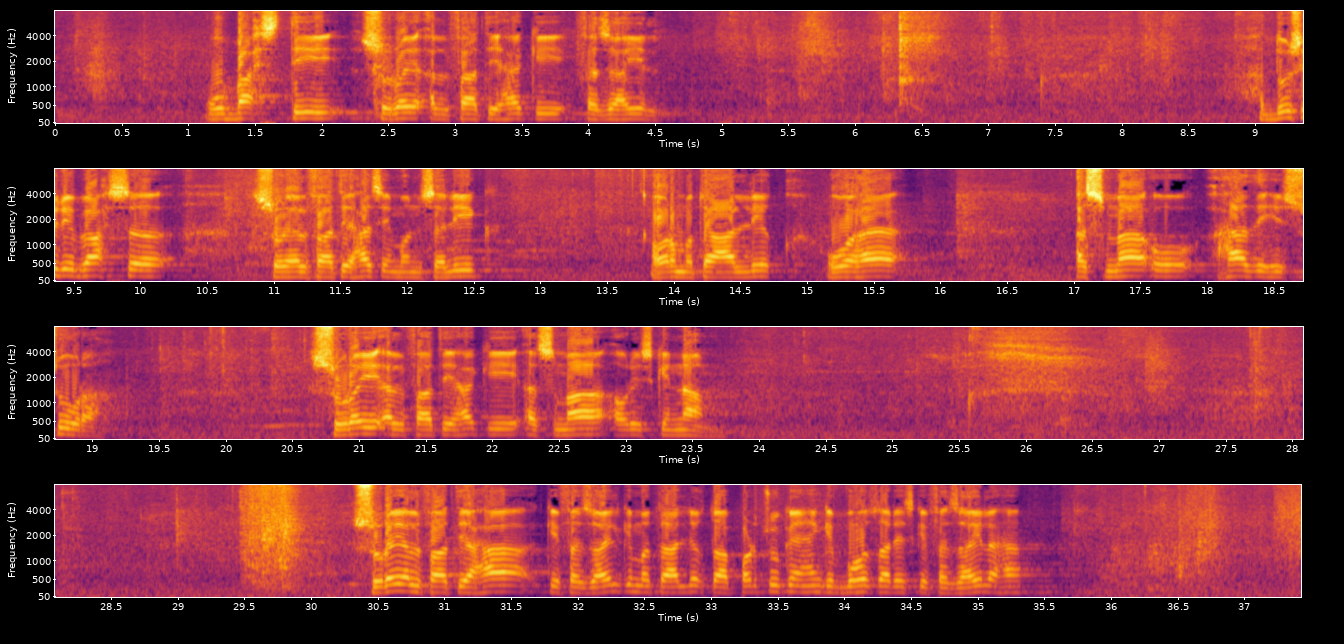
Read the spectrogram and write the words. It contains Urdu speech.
وہ بحث تھی سورہ الفاتحہ کی فضائل۔ دوسری بحث سورہ الفاتحہ سے منسلک اور متعلق وہ ہے اسماء و هذه سورہ سورہ الفاتحہ کی اسماء اور اس کے نام۔ سورہ الفاتحہ کے فضائل کے متعلق تو آپ پڑھ چکے ہیں کہ بہت سارے اس کے فضائل ہیں۔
